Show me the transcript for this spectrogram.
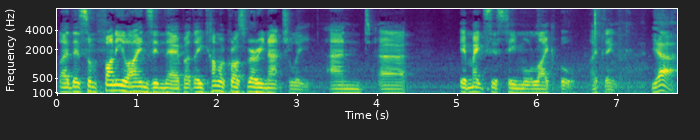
Like, there's some funny lines in there, but they come across very naturally. And uh, it makes this team more likable, I think. Yeah,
